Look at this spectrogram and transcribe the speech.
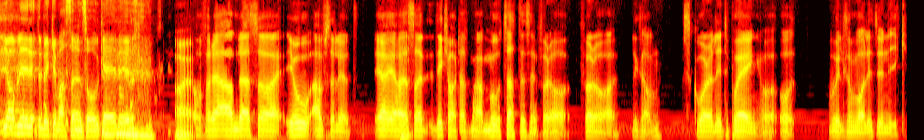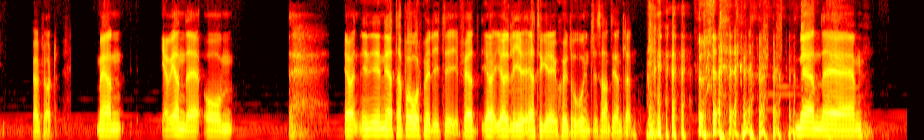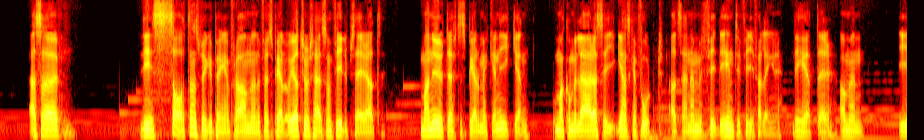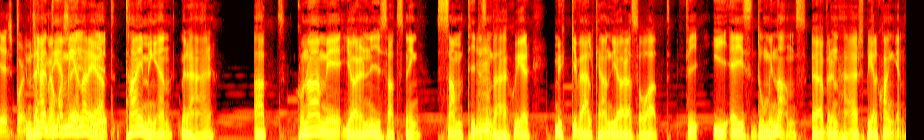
Jag blir inte mycket vassare än så, okej? Det- Ja, ja. och för det andra så, jo absolut. Jag, jag, alltså, det är klart att man motsatte sig för att, för att liksom, scora lite poäng och, och, och liksom vara lite unik. Självklart. Men jag vet inte om... Jag, ni- jag tappar bort mig lite i, för jag, jag, jag, jag tycker det är sjukt ointressant egentligen. Men eh, alltså, det är satans mycket pengar för att använda för ett spel. Och jag tror så här som Filip säger att man är ute efter spelmekaniken och man kommer lära sig ganska fort att så här, nej, men det är inte Fifa längre. Det heter ja, men EA Sport. Men det, här, det jag menar är EA att tajmingen med det här, att Konami gör en ny satsning samtidigt Mm. som det här sker, mycket väl kan göra så att EA's dominans över den här spelgenren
